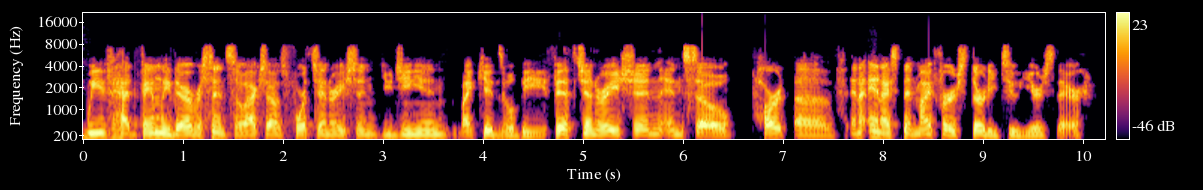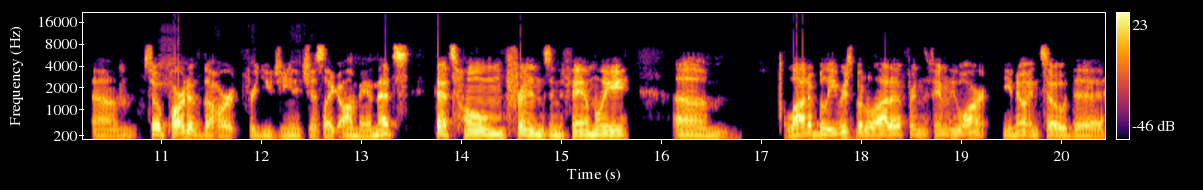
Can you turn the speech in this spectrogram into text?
we've had family there ever since. So actually, I was fourth generation Eugenian. My kids will be fifth generation, and so part of and and I spent my first 32 years there. Um, so part of the heart for Eugene is just like, oh man, that's that's home, friends and family. Um, a lot of believers, but a lot of friends and family who aren't, you know. And so the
